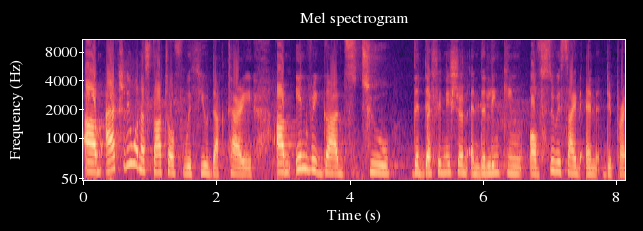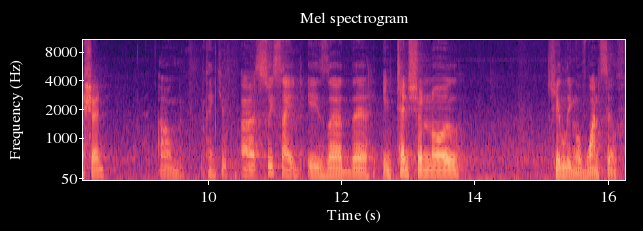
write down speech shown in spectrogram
um, I actually want to start off with you, Daktari, um, in regards to the definition and the linking of suicide and depression. Um, thank you. Uh, suicide is uh, the intentional killing of oneself.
